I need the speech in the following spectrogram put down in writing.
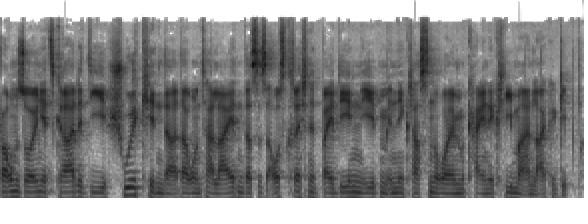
warum sollen jetzt gerade die Schulkinder darunter leiden, dass es ausgerechnet bei denen eben in den Klassenräumen keine Klimaanlage gibt.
